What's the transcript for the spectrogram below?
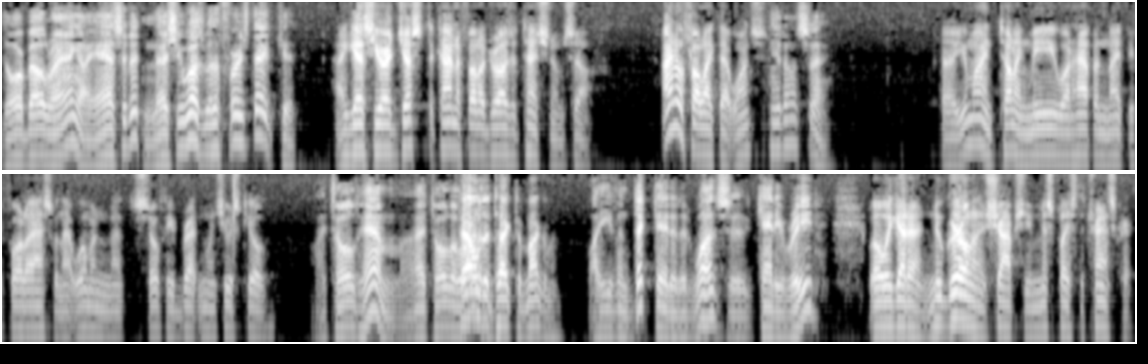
Doorbell rang, I answered it, and there she was with a first aid kit. I guess you're just the kind of fellow draws attention to himself. I knew a fellow like that once. You don't say. Uh, you mind telling me what happened night before last when that woman, that Sophie Brettin, when she was killed? I told him. I told a Tell lot of- Detective Muggavan. I even dictated it once. Uh, can't he read? Well, we got a new girl in the shop. She misplaced the transcript.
